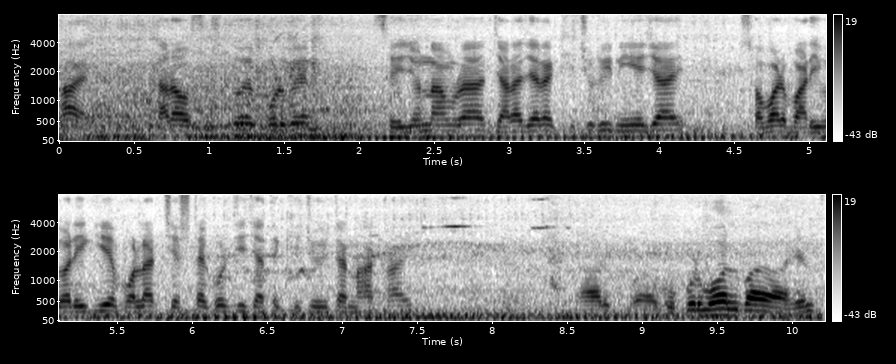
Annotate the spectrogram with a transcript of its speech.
খায়, তারা অসুস্থ হয়ে পড়বেন। সেই জন্য আমরা যারা যারা খিচুড়ি নিয়ে যায় সবার বাড়ি বাড়ি গিয়ে বলার চেষ্টা করছি যাতে খিচুড়িটা না খায়। আর উপরমহল বা হেলথ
